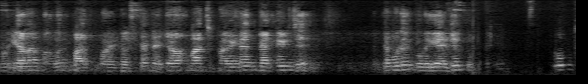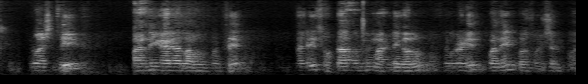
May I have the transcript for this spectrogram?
गुडघ्याला बघून पाच पॉईंट असतात. त्याच्यावर पाच पॉईंट आहेत मॅग्नेटचे त्याच्यामुळे गुडघ्याचे दुखणे खूप गोष्टी मांडी घ्यायला लावून पडते तरी स्वतः तुम्ही मांडी घालून सुरळीतपणे बसू शकता.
